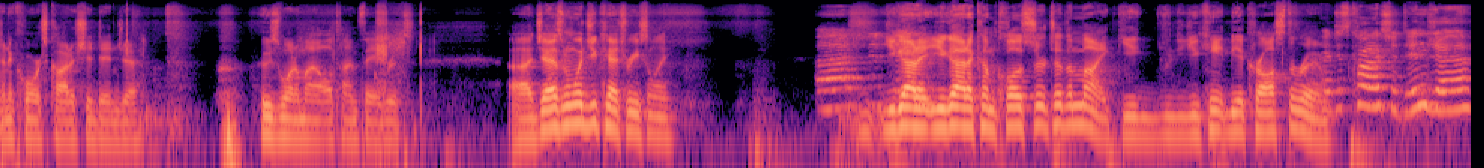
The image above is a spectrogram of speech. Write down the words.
And of course, caught a Shedinja, who's one of my all time favorites. Uh, Jazmin, what'd you catch recently? Uh, You got to You got to come closer to the mic. You you can't be across the room. I just caught a Shedinja.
